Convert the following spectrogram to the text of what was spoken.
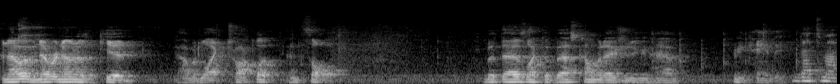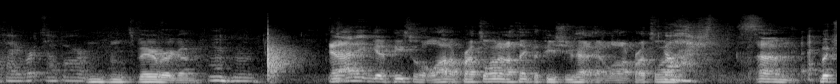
and I would have never known as a kid I would like chocolate and salt. But that is like the best combination you can have in candy. That's my favorite so far. Mhm, It's very, very good. Mm-hmm. And I didn't get a piece with a lot of pretzel in it. I think the piece you had had a lot of pretzel in it. Gosh. Um, but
